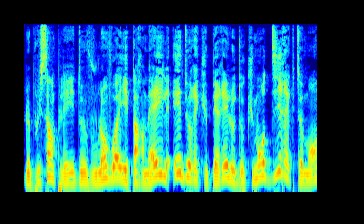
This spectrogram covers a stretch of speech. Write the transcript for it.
Le plus simple est de vous l'envoyer par mail et de récupérer le document directement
